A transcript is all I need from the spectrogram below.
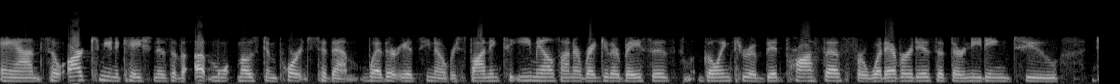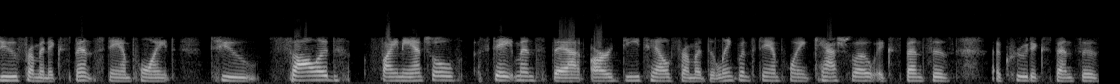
And so our communication is of utmost importance to them, whether it's, you know, responding to emails on a regular basis, going through a bid process for whatever it is that they're needing to do from an expense standpoint to solid financial statements that are detailed from a delinquent standpoint, cash flow, expenses, accrued expenses,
